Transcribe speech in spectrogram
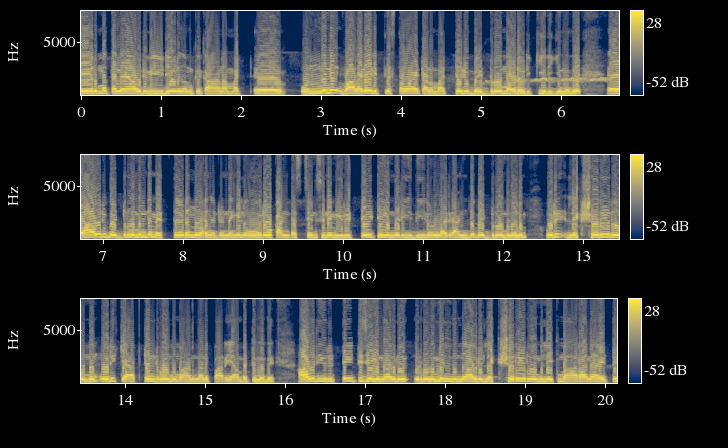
കയറുമ്പോൾ തന്നെ ആ ഒരു വീഡിയോയിൽ നമുക്ക് കാണാം. മറ്റ് ഒന്നിന് വളരെ വ്യത്യസ്തമായിട്ടാണ് മറ്റൊരു ബെഡ്റൂം അവിടെ ഒരുക്കിയിരിക്കുന്നത്. ആ ഒരു ബെഡ്റൂമിന്റെ മെത്തേഡ് എന്ന് പറഞ്ഞിട്ടുണ്ടെങ്കിൽ ഓരോ കണ്ടസ്റ്റൻസിനെയും ഇറിറ്റേറ്റ് ചെയ്യുന്ന രീതിയിലുള്ള രണ്ട് ബെഡ്റൂമുകളും ഒരു ലക്ഷറി റൂമും ഒരു ക്യാപ്റ്റൻ റൂമും ആണെന്നാണ് പറയാൻ പറ്റുന്നത്. ആ ഒരു ഇറിറ്റേറ്റ് ചെയ്യുന്ന ഒരു റൂമിൽ നിന്ന് ആ ഒരു ലക്ഷറി റൂമിലേക്ക് മാറാനായിട്ട്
